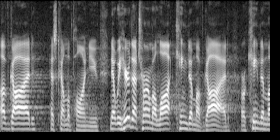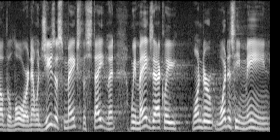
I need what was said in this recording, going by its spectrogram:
of God has come upon you. Now, we hear that term a lot kingdom of God or kingdom of the Lord. Now, when Jesus makes the statement, we may exactly wonder what does he mean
